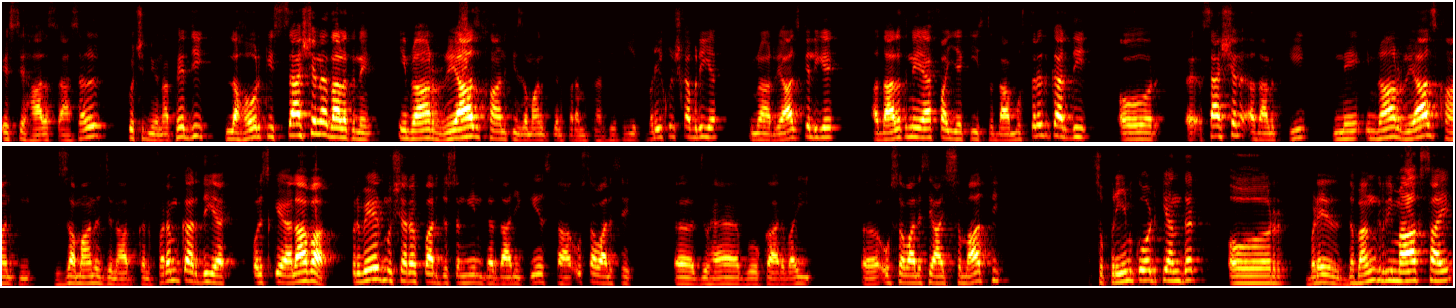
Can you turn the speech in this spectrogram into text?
इससे हालत हासिल कुछ नहीं होना। फिर जी, लाहौर की सेशन अदालत ने इमरान रियाज खान की जमानत कन्फर्म कर दी। तो ये बड़ी खुशखबरी है इमरान रियाज के लिए। अदालत ने एफ़ आई ए की इस्तः मुस्तरद कर दी और सेशन अदालत की ने इमरान रियाज खान की जमानत जनाब कन्फर्म कर दी है। और इसके अलावा परवेज मुशरफ पर जो संगीन गद्दारी केस था, उस हवाले से जो है वो कार्रवाई उस हवाले से आज समात थी। सुप्रीम कोर्ट के अंदर और बड़े दबंग रिमार्क्स आए।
